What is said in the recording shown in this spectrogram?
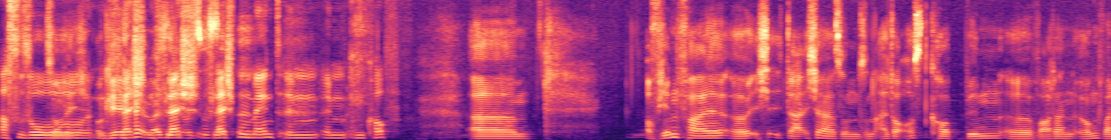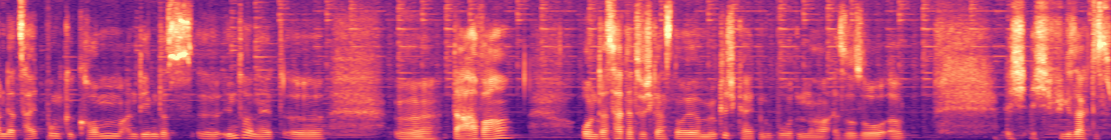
hast du so einen Okay. Flash- Flash, Flash-Moment im, im, im Kopf? Ähm, auf jeden Fall, äh, ich, da ich ja so ein, so ein alter Ostkopf bin, äh, war dann irgendwann der Zeitpunkt gekommen, an dem das äh, Internet äh, äh, da war. Und das hat natürlich ganz neue Möglichkeiten geboten. Ne? Also so, äh, ich, ich, wie gesagt, das,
